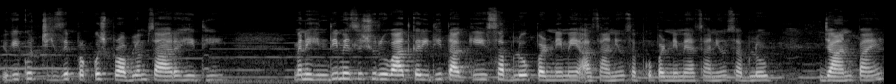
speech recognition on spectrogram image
क्योंकि कुछ चीज़ें, कुछ प्रॉब्लम्स आ रही थी। मैंने हिंदी में से शुरुआत करी थी ताकि सब लोग पढ़ने में आसानी हो, सबको पढ़ने में आसानी हो, सब लोग जान पाएँ।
